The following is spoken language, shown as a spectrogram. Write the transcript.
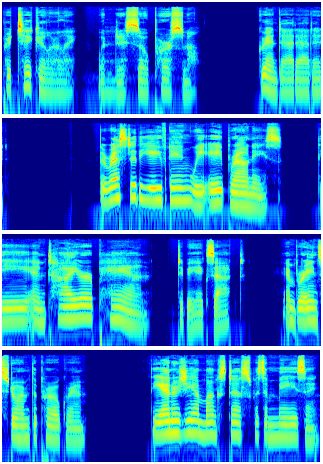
particularly when it is so personal, Granddad added. The rest of the evening we ate brownies, the entire pan, to be exact, and brainstormed the program. The energy amongst us was amazing.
